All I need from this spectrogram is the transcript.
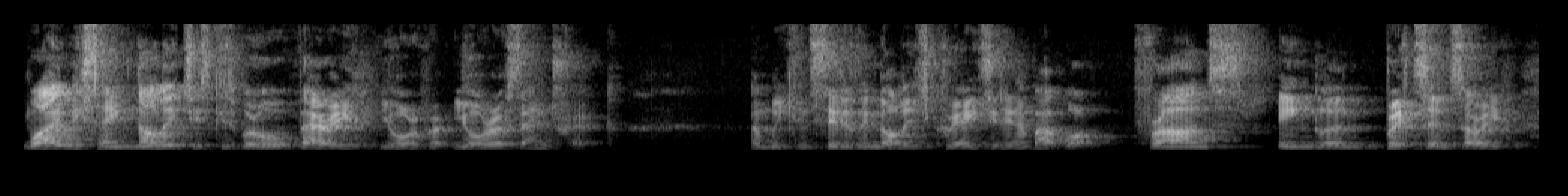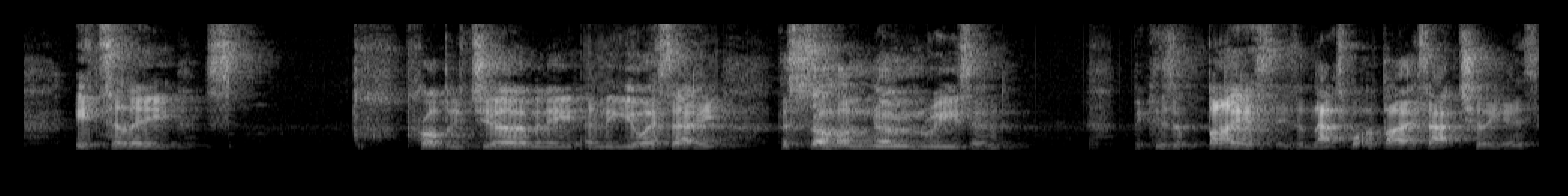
Why we say knowledge is because we're all very Euro Eurocentric. And we consider the knowledge created in about what? France, England, Britain, sorry, Italy, probably Germany and the USA for some unknown reason because of biases, and that's what a bias actually is,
